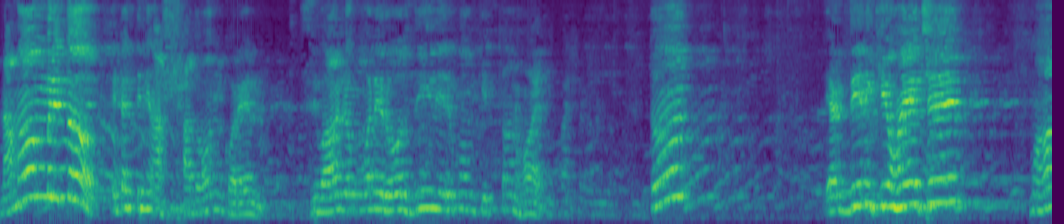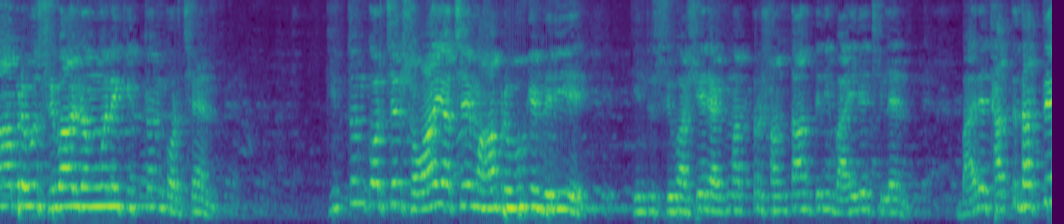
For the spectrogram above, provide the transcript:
নামামৃত, এটা তিনি আস্বাদন করেন। শ্রীবাস রোজ দিন এরকম কীর্তন হয়। তো একদিন কি হয়েছে? মহাপ্রভু শ্রীবাস অঙ্গনে কীর্তন করছেন। কীর্তন করছেন, সবাই আছে মহাপ্রভুকে বেরিয়ে, কিন্তু শ্রীবাসের একমাত্র সন্তান তিনি বাইরে ছিলেন। বাইরে থাকতে থাকতে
